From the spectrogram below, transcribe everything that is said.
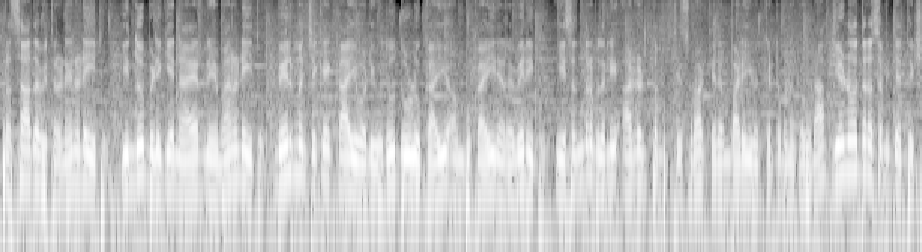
ಪ್ರಸಾದ ವಿತರಣೆ ನಡೆಯಿತು. ಇಂದು ಬೆಳಿಗ್ಗೆ ನಾಯರ್ ನೇಮ ನಡೆಯಿತು. ಮೇಲ್ಮಂಚಕ್ಕೆ ಕಾಯಿ ಒಡೆಯುವುದು ಧೂಳುಕಾಯಿ ಅಂಬುಕಾಯಿ ನೆರವೇರಿತು. ಈ ಸಂದರ್ಭದಲ್ಲಿ ಆಡಳಿತ ಮುಖ್ಯಸ್ಥರ ಕೆದಂಬಾಡಿ ವೆಂಕಟಮಣಗೌಡ ಜೀರ್ಣೋದ್ಧರ ಸಮಿತಿ ಅಧ್ಯಕ್ಷ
